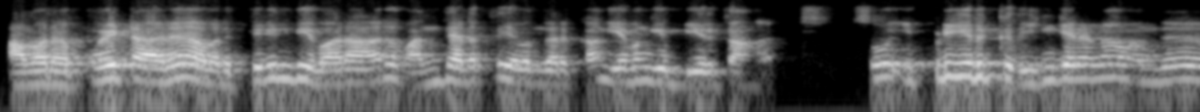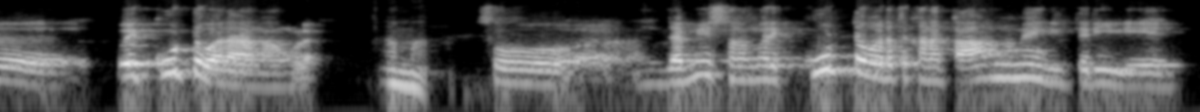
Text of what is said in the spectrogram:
அவர் போயிட்டாரு அவர் திரும்பி வராரு வந்த இடத்துல இவங்க இருக்காங்க இவங்க இப்படி இருக்காங்க. சோ இப்படி இருக்குது. இங்க என்னன்னா வந்து போய் கூட்டு வராங்க அவங்கள. சோ ஜமீர் சொன்ன மாதிரி கூட்டு வர்றதுக்கான காரணமே எங்களுக்கு தெரியலையே.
